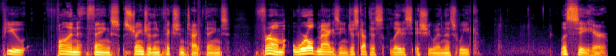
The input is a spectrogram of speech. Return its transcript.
few fun things, stranger than fiction type things from World Magazine. Just got this latest issue in this week. Let's see here.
